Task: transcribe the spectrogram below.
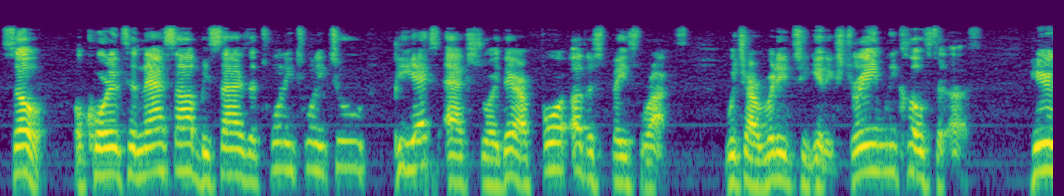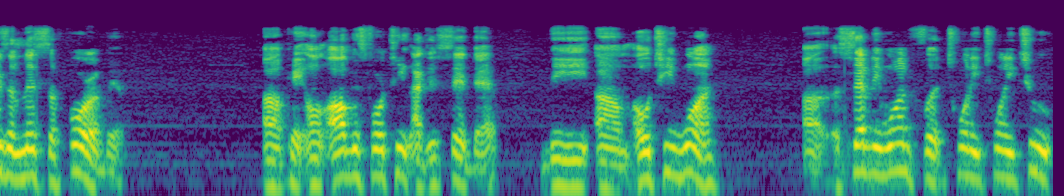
So, according to NASA, besides the 2022 PX asteroid, there are four other space rocks which are ready to get extremely close to us. Here's a list of four of them. Okay, on August 14th, I just said that the um, OT1 uh, a 71 foot 2022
